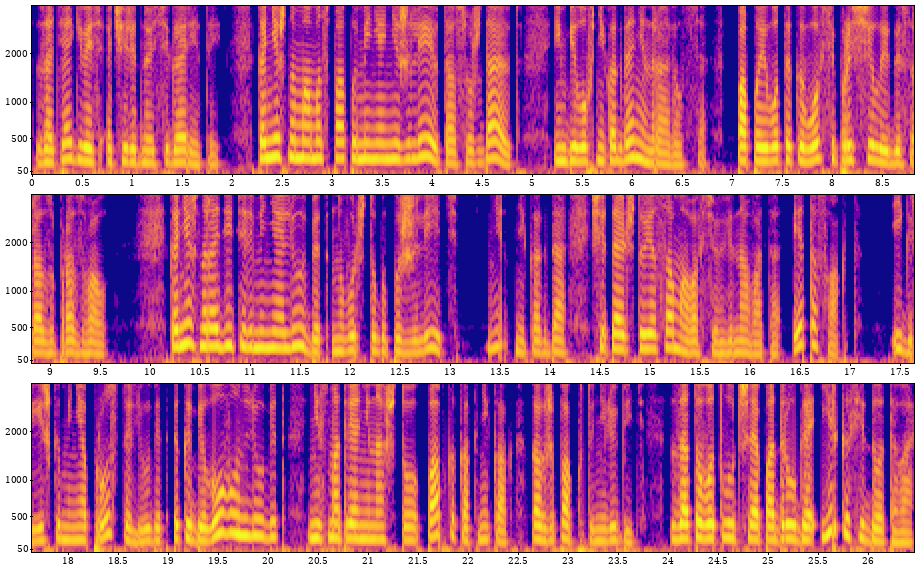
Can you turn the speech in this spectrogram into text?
затягиваясь очередной сигаретой. «Конечно, мама с папой меня не жалеют, а осуждают. Им Белов никогда не нравился. Папа его так и вовсе прощелыгой сразу прозвал. Конечно, родители меня любят, но вот чтобы пожалеть... Нет, никогда. Считают, что я сама во всем виновата. Это факт. И Гришка меня просто любит, так и Белова он любит, несмотря ни на что. Папка как-никак, как же папку-то не любить? Зато вот лучшая подруга Ирка Федотова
